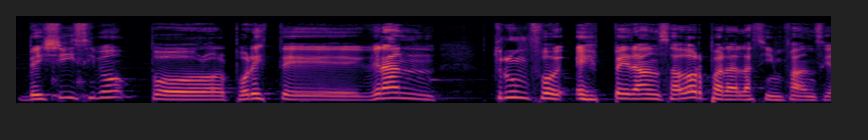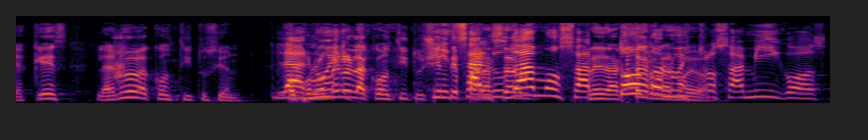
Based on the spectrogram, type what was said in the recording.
bellísimo, por, por este gran triunfo esperanzador para las infancias, que es la nueva constitución. La o por lo menos la constituyente Eh, para hacer- Saludamos a todos nueva. nuestros amigos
